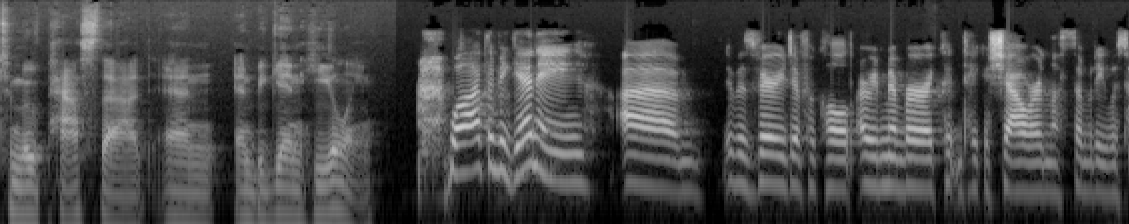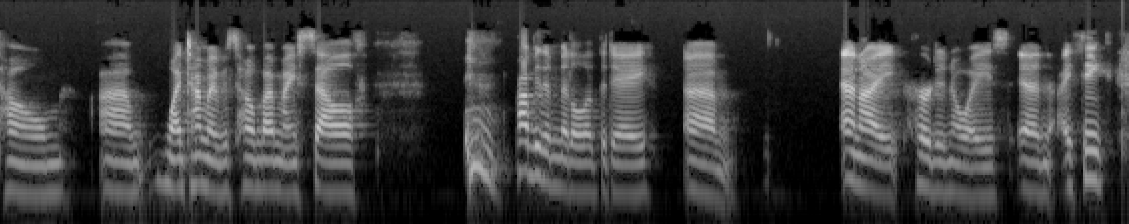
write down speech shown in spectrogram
to move past that and and begin healing? Well, at the beginning, um, it was very difficult. I remember I couldn't take a shower unless somebody was home. Um, one time I was home by myself probably the middle of the day. Um, and I heard a noise. And I think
